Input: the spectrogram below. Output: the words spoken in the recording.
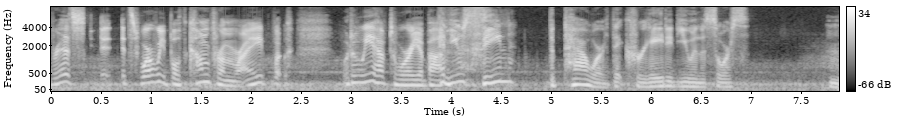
risk? It's where we both come from, right? What, what do we have to worry about? Have you seen the power that created you in the source? Hmm.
